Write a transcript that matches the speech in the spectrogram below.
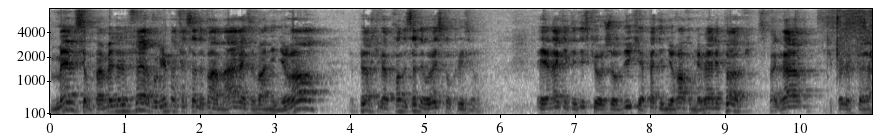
même si on permet de le faire, il vaut mieux pas faire ça devant un marais, devant un ignorant, de peur qu'il va prendre de ça des mauvaises conclusions. Et il y en a qui te disent qu'aujourd'hui, qu'il n'y a pas d'ignorants comme il y avait à l'époque, c'est pas grave, tu peux le faire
